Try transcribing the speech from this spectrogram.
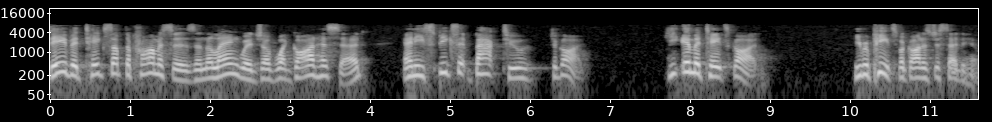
David takes up the promises and the language of what God has said and he speaks it back to, to God. He imitates God. He repeats what God has just said to him.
